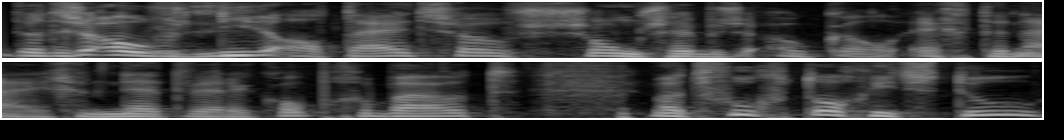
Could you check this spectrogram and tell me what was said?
dat is overigens niet altijd zo. Soms hebben ze ook al echt een eigen netwerk opgebouwd. Maar het voegt toch iets toe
